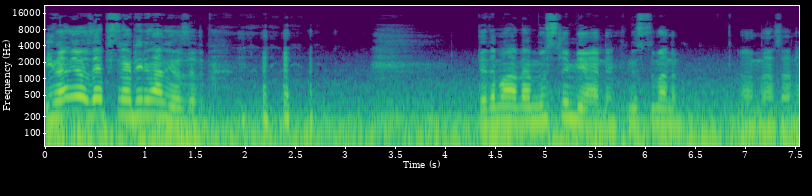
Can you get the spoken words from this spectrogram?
İnanıyoruz hepsine bir inanıyoruz dedim. dedim ama ben Müslim yani. Müslümanım. Ondan sonra.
